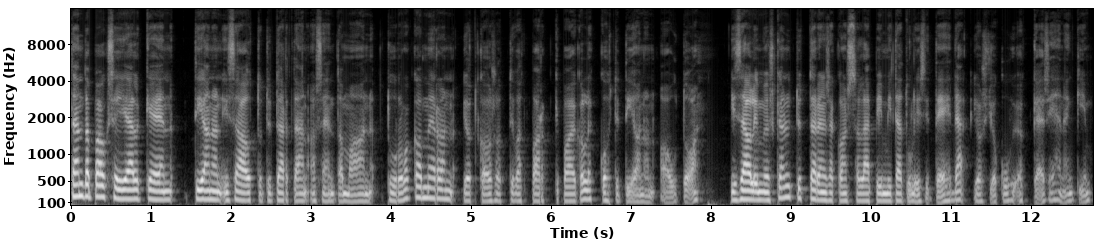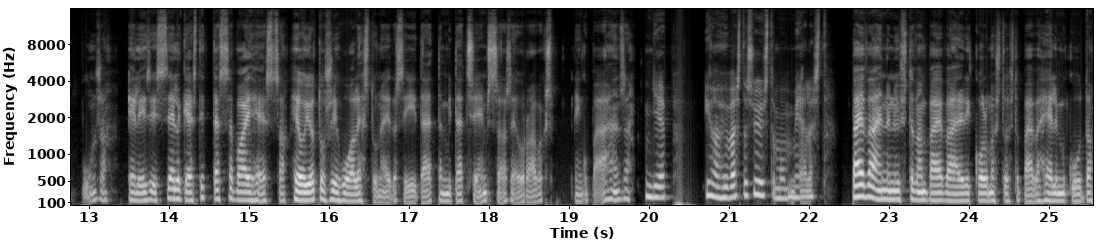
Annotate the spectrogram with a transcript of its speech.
Tämän tapauksen jälkeen Tianan isä auttoi tytärtään asentamaan turvakameran, jotka osoittivat parkkipaikalle kohti Tianan autoa. Isä oli myös käynyt tyttärensä kanssa läpi, mitä tulisi tehdä, jos joku hyökkäisi hänen kimppuunsa. Eli siis selkeästi tässä vaiheessa he on jo tosi huolestuneita siitä, että mitä James saa seuraavaksi niin kuin päähänsä. Jep, ihan hyvästä syystä mun mielestä. Päivää ennen ystävänpäivää, eli 13. päivä helmikuuta,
